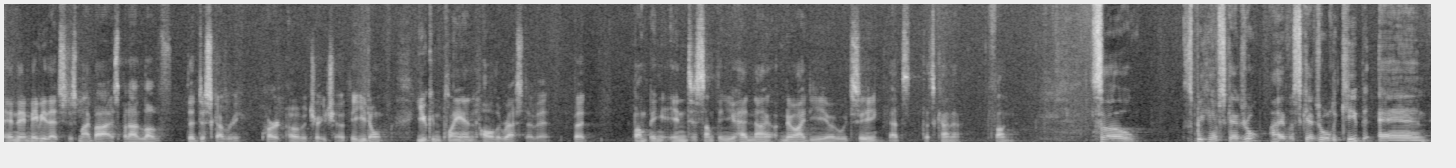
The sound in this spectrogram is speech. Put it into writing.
and then maybe that's just my bias, but I love the discovery part of a trade show that you don't, you can plan all the rest of it, but bumping into something you had no, no idea you would see, that's, that's kind of fun. So, speaking of schedule, I have a schedule to keep, and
